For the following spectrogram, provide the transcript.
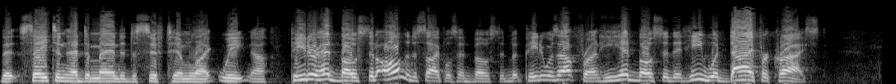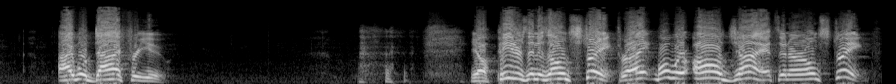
that Satan had demanded to sift him like wheat. Now, Peter had boasted, all the disciples had boasted, but Peter was out front. He had boasted that he would die for Christ. I will die for you. you know, Peter's in his own strength, right? Well, we're all giants in our own strength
